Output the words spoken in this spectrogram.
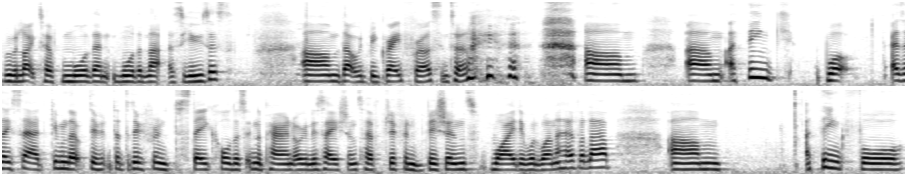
we would like to have more than more than that as users. Um, that would be great for us internally. um, um, I think what as I said, given that, diff- the different stakeholders in the parent organizations have different visions why they would want to have a lab, um, I think for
